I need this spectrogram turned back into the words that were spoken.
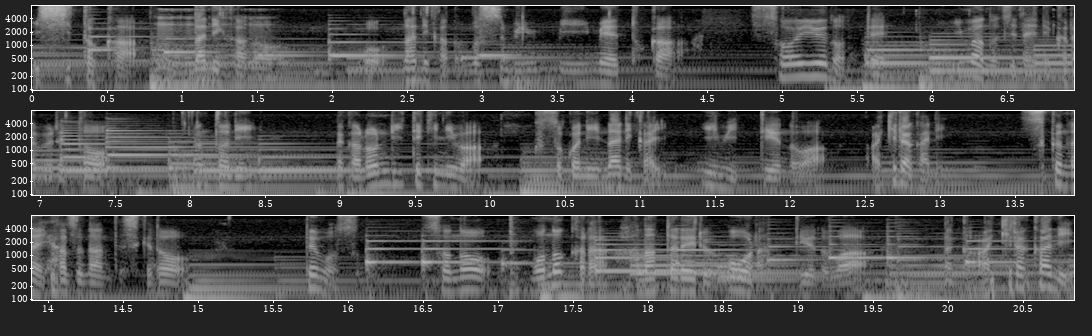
石とか何かの何かの結び目とかそういうのって今の時代に比べると本当になんか論理的にはそこに何か意味っていうのは明らかに少ないはずなんですけどでもそそのものから放たれるオーラっていうのはなんか明らかに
